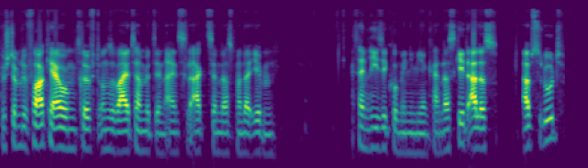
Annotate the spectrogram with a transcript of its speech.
bestimmte Vorkehrungen trifft und so weiter mit den Einzelaktien, dass man da eben sein Risiko minimieren kann. Das geht alles absolut.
